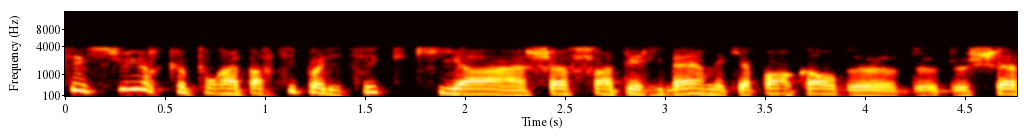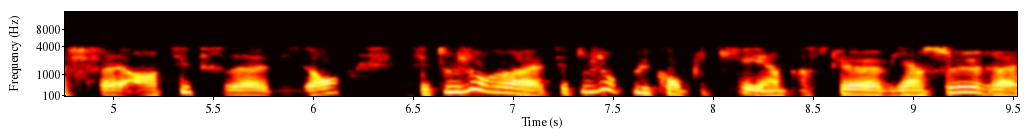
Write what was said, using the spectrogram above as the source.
c'est sûr que pour un parti politique qui a un chef intérimaire mais qui n'a pas encore de, de, de, chef en titre, euh, disons, c'est toujours euh, c'est toujours plus compliqué hein, parce que bien sûr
